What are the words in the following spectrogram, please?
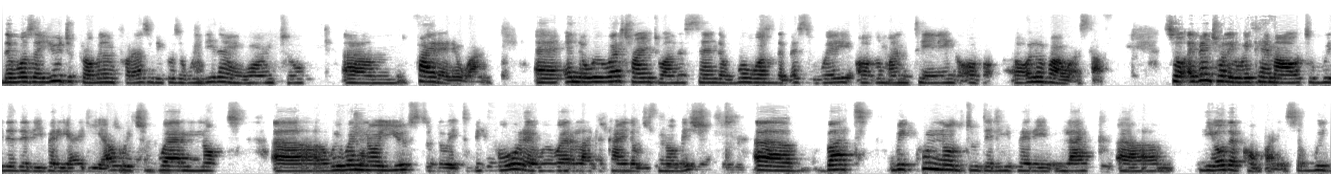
there was a huge problem for us because we didn't want to um, fire anyone. Uh, and we were trying to understand what was the best way of maintaining of all of our stuff. So eventually we came out with a delivery idea, which were not uh, we were not used to do it before. And we were like a kind of snobbish, uh, but we could not do delivery like um, the other companies. So We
